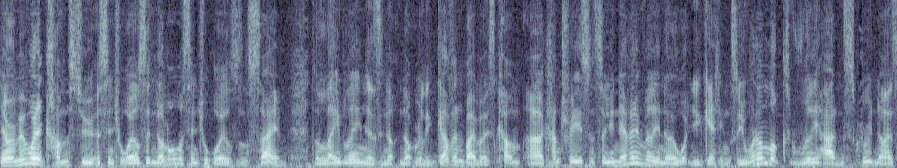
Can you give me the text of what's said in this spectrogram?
Now remember when it comes to essential oils that not all essential oils are the same. The labeling is not, not really governed by most uh, countries and so you never really know what you're getting. So you want to look really hard and scrutinize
